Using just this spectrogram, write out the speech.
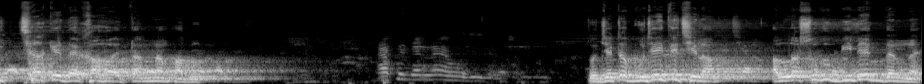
ইচ্ছাকে দেখা হয় তার নাম হাবিব। তো যেটা বুঝাইতেছিলাম, আল্লাহ শুধু বিবেক দেন নাই,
